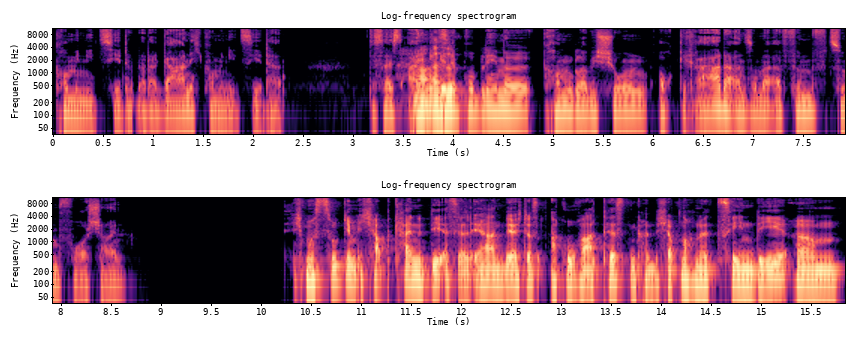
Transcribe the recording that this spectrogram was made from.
kommuniziert hat oder gar nicht kommuniziert hat. Das heißt, ah, einige also, der Probleme kommen, glaube ich, schon auch gerade an so einer R5 zum Vorschein ich muss zugeben, ich habe keine DSLR, an der ich das akkurat testen könnte. Ich habe noch eine 10D. Ähm,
